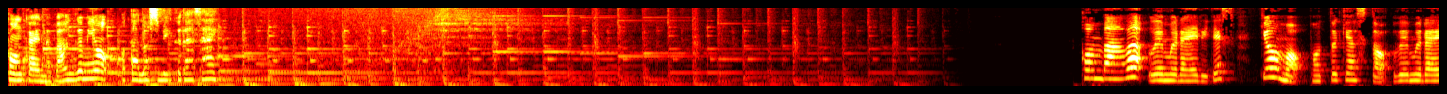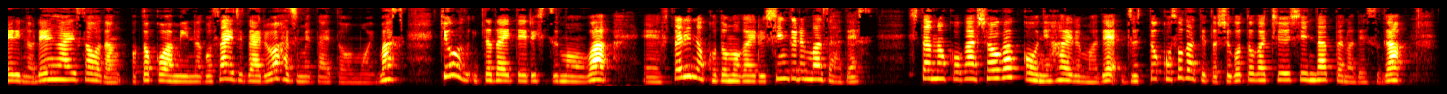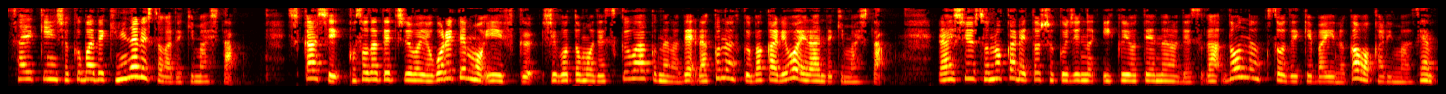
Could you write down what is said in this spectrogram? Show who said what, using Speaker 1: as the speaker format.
Speaker 1: 今回の番組をお楽しみください
Speaker 2: こんばんは、上村えりです。今日も、ポッドキャスト、上村えりの恋愛相談、男はみんな5歳児であるを始めたいと思います。今日いただいている質問は、え2人の子供がいるシングルマザーです。下の子が小学校に入るまでずっと子育てと仕事が中心だったのですが、最近職場で気になる人ができました。しかし、子育て中は汚れてもいい服、仕事もデスクワークなので楽な服ばかりを選んできました。来週その彼と食事に行く予定なのですが、どんな服装で行けばいいのかわかりません。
